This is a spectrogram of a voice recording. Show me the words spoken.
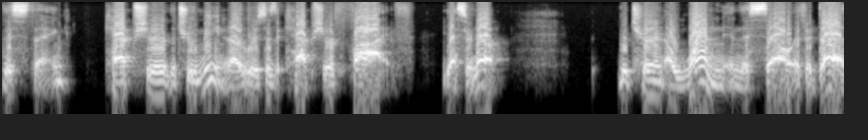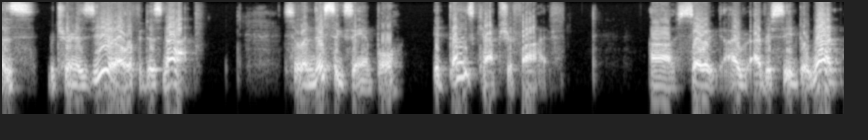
this thing, capture the true mean? In other words, does it capture 5? Yes or no? Return a 1 in this cell if it does, return a 0 if it does not. So in this example, it does capture 5. Uh, so I, I've received a 1.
